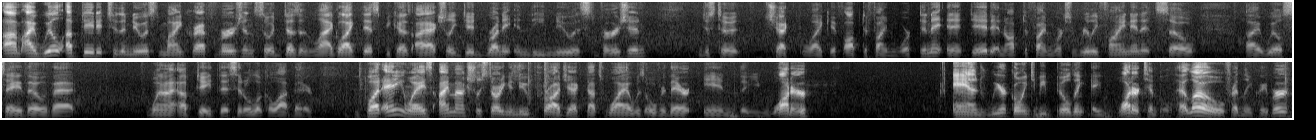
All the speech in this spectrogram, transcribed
Um, I will update it to the newest Minecraft version so it doesn't lag like this because I actually did run it in the newest version just to check like if Optifine worked in it and it did and Optifine works really fine in it so I will say though that when I update this it'll look a lot better. But anyways, I'm actually starting a new project. That's why I was over there in the water. And we are going to be building a water temple. Hello, friendly creeper.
